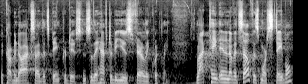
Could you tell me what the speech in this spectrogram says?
the carbon dioxide that's being produced, and so they have to be used fairly quickly. Lactate in and of itself is more stable,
